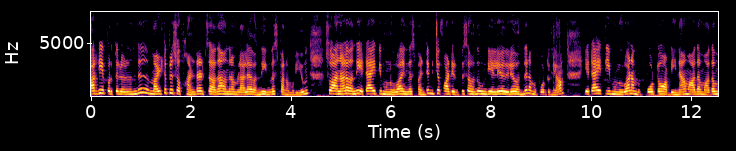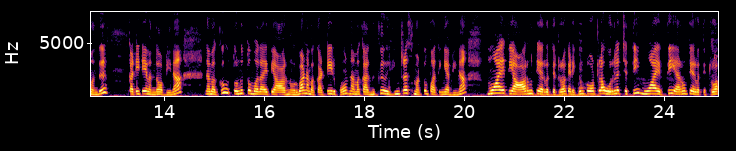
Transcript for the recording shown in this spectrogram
ஆர்டிஐ பொறுத்தளவு வந்து மல்டிபிள்ஸ் ஆஃப் ஹண்ட்ரட்ஸாக தான் வந்து நம்மளால் வந்து இன்வெஸ்ட் பண்ண முடியும். ஸோ அதனால் வந்து எட்டாயிரத்தி முந்நூறுரூவா இன்வெஸ்ட் பண்ணிட்டு மிச்சம் ஃபார்ட்டி ருபீஸை வந்து உண்டியல்லையோ இதுலேயோ வந்து நம்ம போட்டுக்கலாம். எட்டாயிரத்தி முந்நூறுரூவா நம்ம போட்டோம் அப்படின்னா மாதம் மாதம் வந்து கட்டிகிட்டே வந்தோம் அப்படின்னா நமக்கு தொண்ணூத்தொம்போதாயிரத்தி அறநூறுபா நம்ம கட்டியிருப்போம். நமக்கு அதுக்கு இன்ட்ரெஸ்ட் மட்டும் பார்த்தீங்க அப்படின்னா மூவாயிரத்தி அறநூற்றி அறுபத்தெட்டு ரூபா கிடைக்கும். டோட்டலாக ஒரு லட்சத்தி மூவாயிரத்தி இரநூத்தி அறுபத்தெட்டு ரூபா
